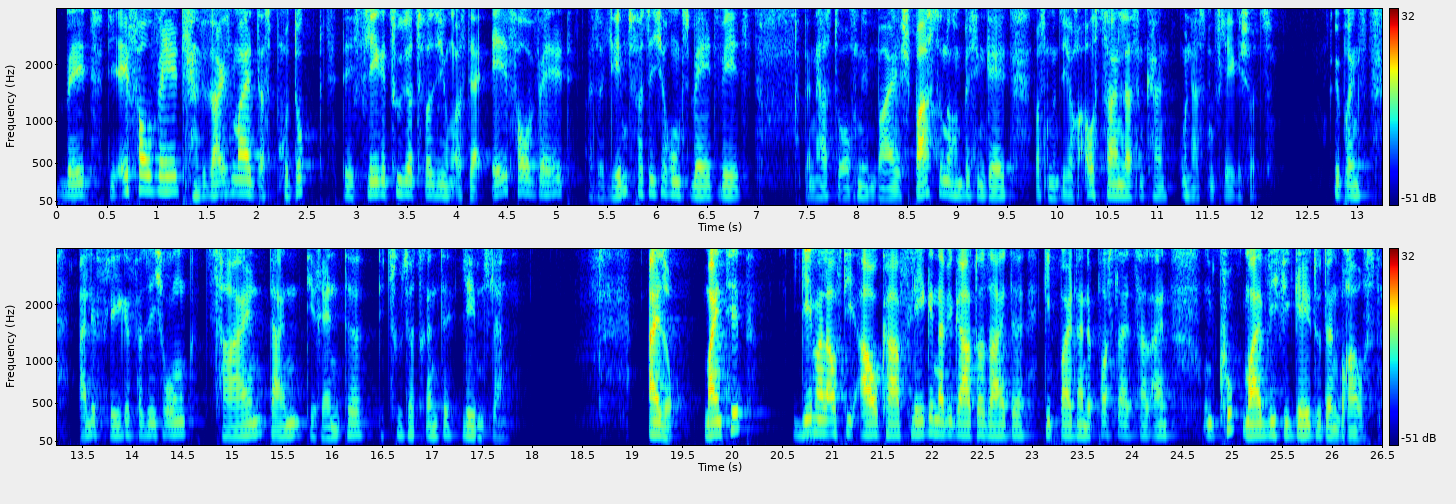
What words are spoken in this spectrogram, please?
Welt, die LV-Welt, sage ich mal, das Produkt der Pflegezusatzversicherung aus der LV-Welt, also Lebensversicherungswelt wählst, dann hast du auch nebenbei, sparst du noch ein bisschen Geld, was man sich auch auszahlen lassen kann und hast einen Pflegeschutz. Übrigens, alle Pflegeversicherungen zahlen dann die Rente, die Zusatzrente lebenslang. Also, mein Tipp, geh mal auf die AOK Pflegenavigator-Seite, gib mal deine Postleitzahl ein und guck mal, wie viel Geld du dann brauchst.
